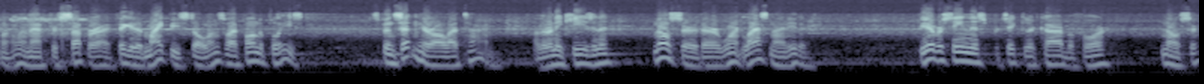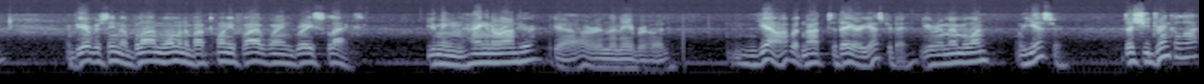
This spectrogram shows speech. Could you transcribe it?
well, and after supper, I figured it might be stolen, so I phoned the police. It's been sitting here all that time. Are there any keys in it? No, sir, there weren't last night either. Have you ever seen this particular car before? No, sir. Have you ever seen a blonde woman about 25 wearing gray slacks? You mean hanging around here? Yeah, or in the neighborhood. Mm, yeah, but not today or yesterday. Do you remember one? Well, yes, sir. Does she drink a lot?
